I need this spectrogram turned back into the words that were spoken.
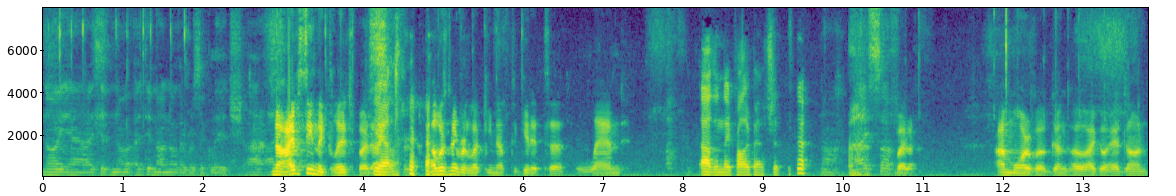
No, yeah, I did know. I did not know there was a glitch. I, I, no, I've seen the glitch, but Yeah. I, I was never lucky enough to get it to land. Ah, then they probably patched it. No, I suffered. But uh, I'm more of a gung ho. I go heads on.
